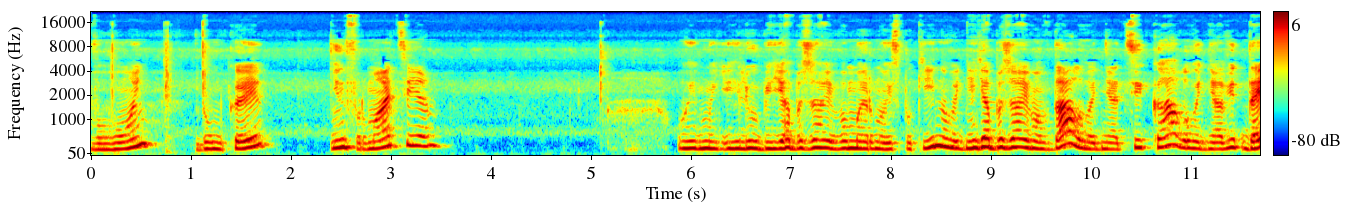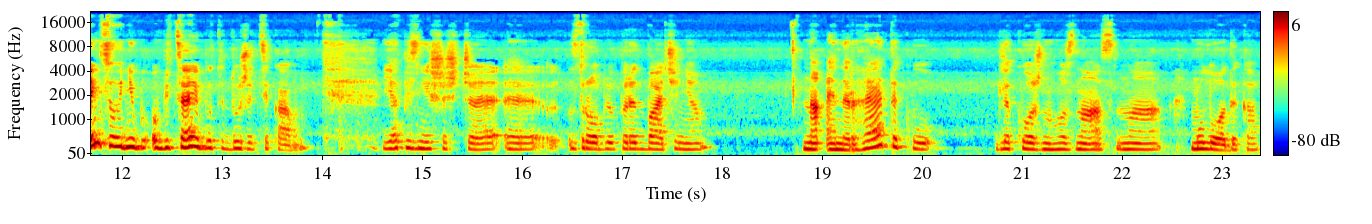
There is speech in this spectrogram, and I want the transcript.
Вогонь, думки, інформація. Ой, мої любі, я бажаю вам мирного і спокійного дня. Я бажаю вам вдалого дня, цікавого дня. День сьогодні обіцяє бути дуже цікавим. Я пізніше ще е, зроблю передбачення на енергетику для кожного з нас, на молодика.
